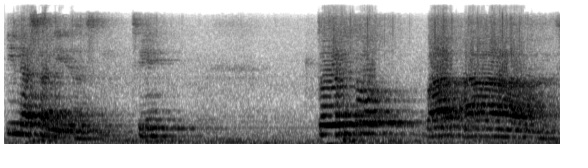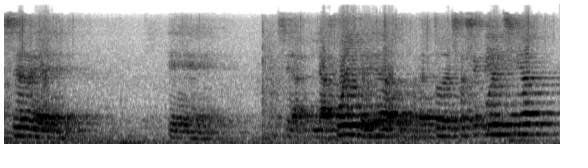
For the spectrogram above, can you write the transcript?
y las salidas. ¿sí? Todo esto va a ser eh, eh, o sea, la fuente de datos para toda esa secuencia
